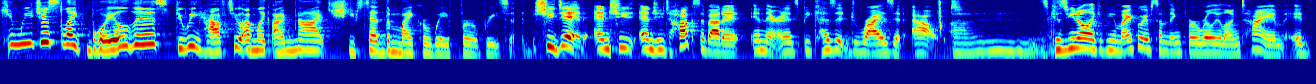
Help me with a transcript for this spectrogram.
Can we just like boil this? Do we have to?" I'm like, "I'm not." She said the microwave for a reason. She did, and she and she talks about it in there, and it's because it dries it out. Oh. Because you know, like if you microwave something for a really long time, it,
